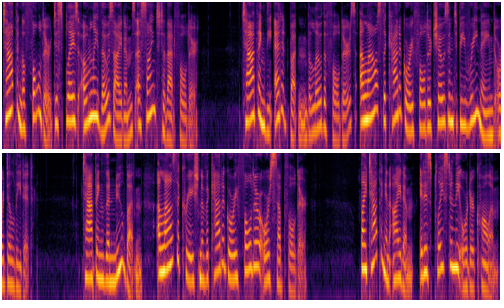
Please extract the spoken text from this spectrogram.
Tapping a folder displays only those items assigned to that folder. Tapping the Edit button below the folders allows the category folder chosen to be renamed or deleted. Tapping the New button allows the creation of a category folder or subfolder. By tapping an item, it is placed in the order column.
